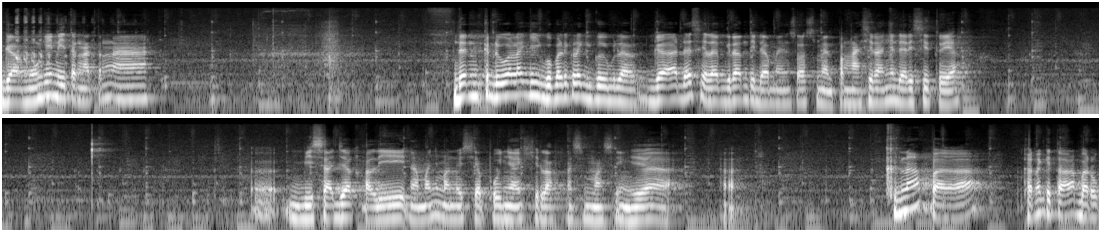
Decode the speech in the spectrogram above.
nggak mungkin di tengah-tengah. Dan kedua lagi, gue balik lagi gue bilang, gak ada selebgram tidak main sosmed. Penghasilannya dari situ ya. Eh, bisa aja kali, namanya manusia punya khilaf masing-masing ya. Kenapa? Karena kita baru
